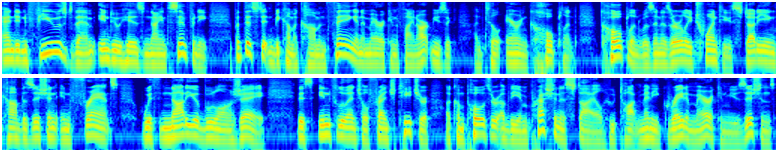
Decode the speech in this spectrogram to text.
and infused them into his Ninth Symphony. But this didn't become a common thing in American fine art music until Aaron Copland. Copland was in his early 20s studying composition in France with Nadia Boulanger, this influential French teacher, a composer of the Impressionist style who taught many great American musicians,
